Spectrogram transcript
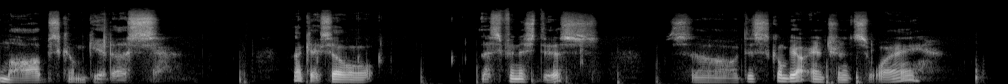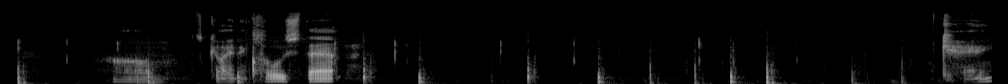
mobs come get us. Okay, so let's finish this. So this is going to be our entrance way. Um, let's go ahead and close that. Okay.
